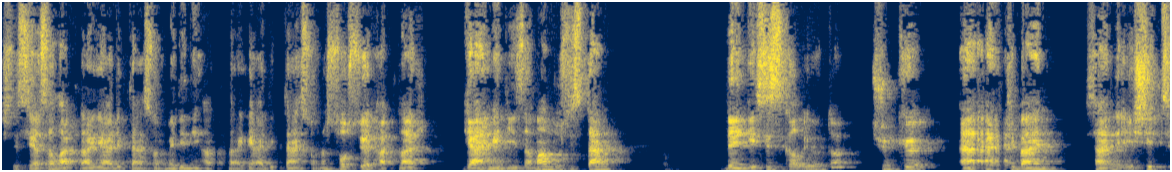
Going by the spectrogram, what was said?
İşte siyasal haklar geldikten sonra, medeni haklar geldikten sonra sosyal haklar gelmediği zaman bu sistem dengesiz kalıyordu. Çünkü eğer ki ben seninle eşit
